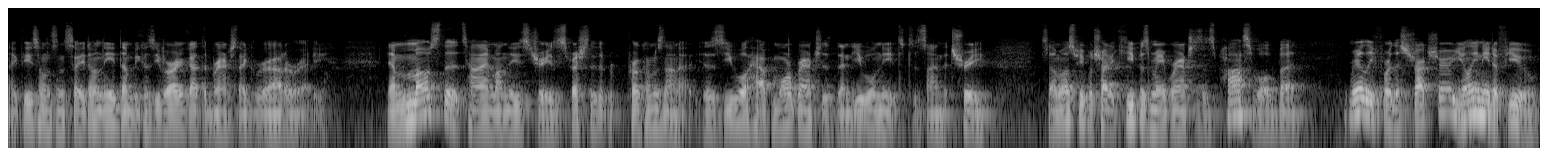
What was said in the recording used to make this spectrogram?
Like these ones inside, you don't need them because you've already got the branch that grew out already. Now most of the time on these trees, especially the Procumbens is you will have more branches than you will need to design the tree. So most people try to keep as many branches as possible, but really for the structure, you only need a few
